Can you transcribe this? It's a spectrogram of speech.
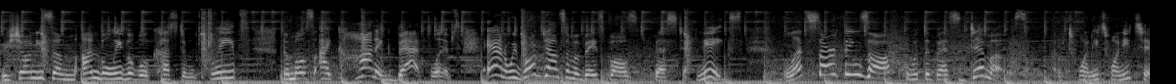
We've shown you some unbelievable custom cleats, the most iconic bat flips, and we broke down some of baseball's best techniques. Let's start things off with the best demos of 2022.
